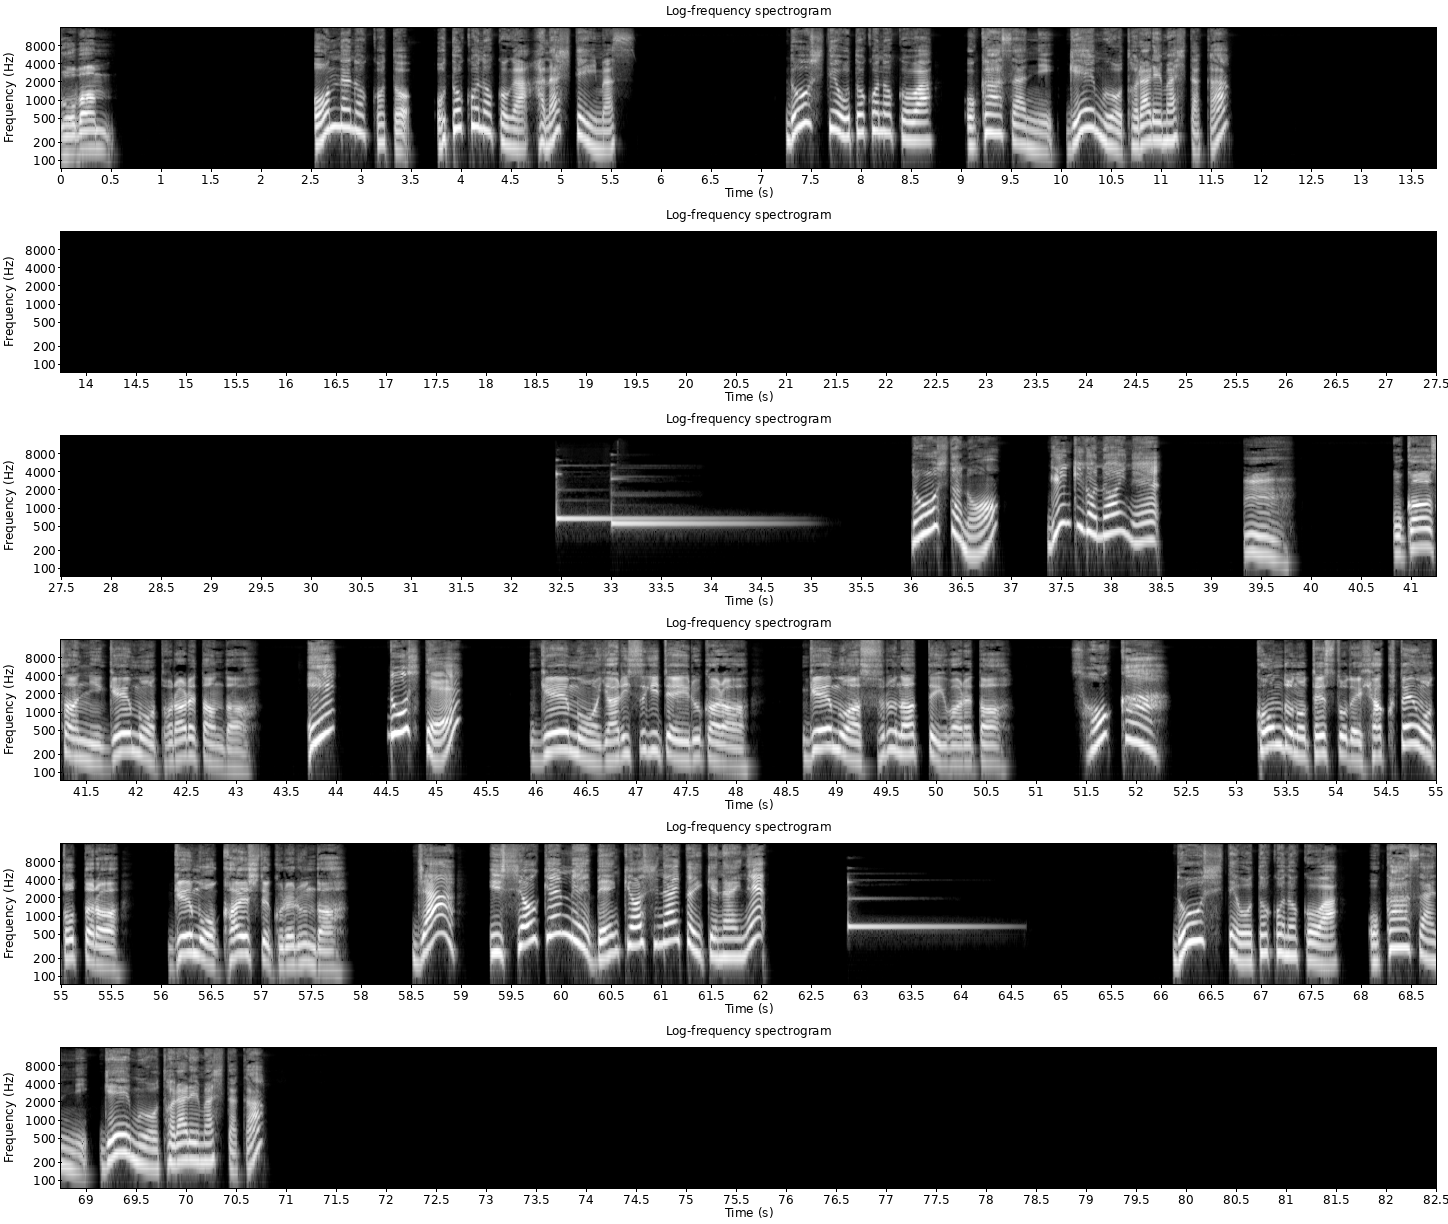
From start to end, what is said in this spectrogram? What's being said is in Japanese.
5番女の子と男の子が話しています。どうして男の子はお母さんにゲームを取られましたか？どうしたの？元気がないね。うん。お母さんにゲームを取られたんだ。え？どうして？ゲームをやりすぎているから、ゲームはするなって言われた。そうか。今度のテストで100点を取ったら、ゲームを返してくれるんだ。じゃあ、一生懸命勉強しないといけないね。どうして男の子はお母さんにゲームを取られましたか？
